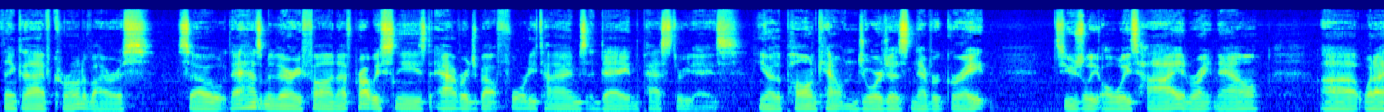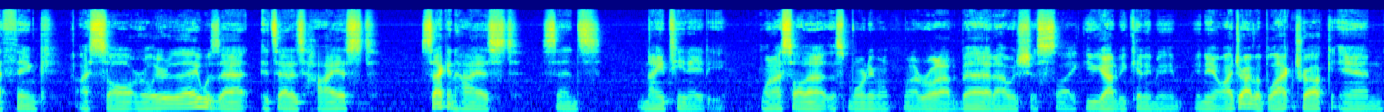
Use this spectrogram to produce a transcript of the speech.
think that I have coronavirus. So that hasn't been very fun. I've probably sneezed average about 40 times a day in the past three days. You know, the pollen count in Georgia is never great. It's usually always high, and right now, uh, what I think I saw earlier today was that it's at its highest, second highest since 1980. When I saw that this morning when I rolled out of bed, I was just like, "You got to be kidding me!" And, you know, I drive a black truck, and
